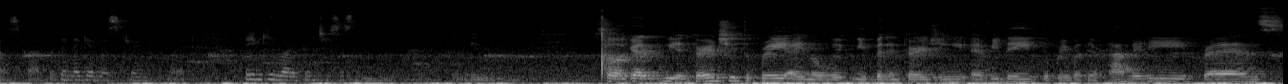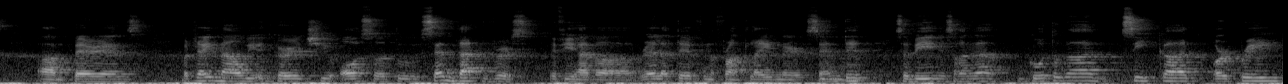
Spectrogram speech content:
us, God. You're gonna give us strength, Lord. Thank you, Lord, in Jesus' name. Amen. So again, we encourage you to pray. I know we, we've been encouraging you every day to pray with your family, friends, um, parents. But right now, we encourage you also to send that verse. If you have a relative na frontliner, send Mhm. it. Sabihin niyo sa kanila, go to God, seek God, or pray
